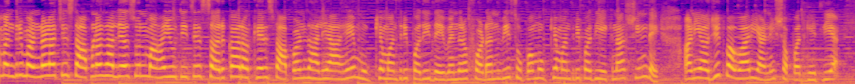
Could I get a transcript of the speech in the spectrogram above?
मंत्रिमंडळाची स्थापना झाली असून महायुतीचे सरकार अखेर स्थापन झाले आहे. मुख्यमंत्रीपदी देवेंद्र फडणवीस उपमुख्यमंत्रीपदी एकनाथ शिंदे आणि अजित पवार यांनी शपथ घेतली आहे.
